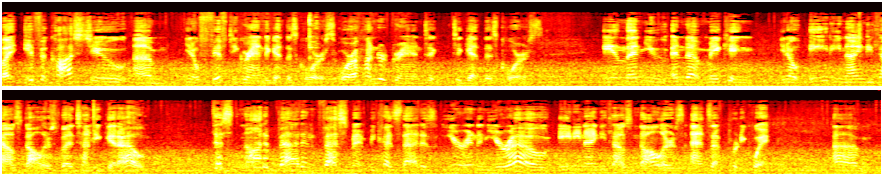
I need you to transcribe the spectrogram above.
But if it costs you, um, you know, 50 grand to get this course or 100 grand to, to get this course, and then you end up making you know eighty ninety thousand dollars by the time you get out that's not a bad investment because that is year in and year out eighty ninety thousand dollars adds up pretty quick um,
